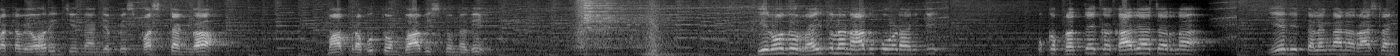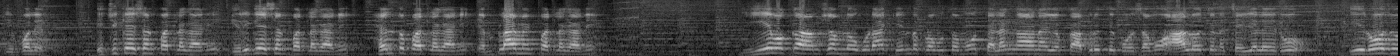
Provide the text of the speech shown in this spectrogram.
పట్ల వ్యవహరించింది అని చెప్పి స్పష్టంగా మా ప్రభుత్వం భావిస్తున్నది. ఈరోజు రైతులను ఆదుకోవడానికి ఒక ప్రత్యేక కార్యాచరణ ఏది తెలంగాణ రాష్ట్రానికి ఇవ్వలేదు. ఎడ్యుకేషన్ పట్ల కానీ ఇరిగేషన్ పట్ల కానీ హెల్త్ పట్ల కానీ ఎంప్లాయ్మెంట్ పట్ల కానీ ఏ ఒక్క అంశంలో కూడా కేంద్ర ప్రభుత్వము తెలంగాణ యొక్క అభివృద్ధి కోసము ఆలోచన చేయలేదు. ఈరోజు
